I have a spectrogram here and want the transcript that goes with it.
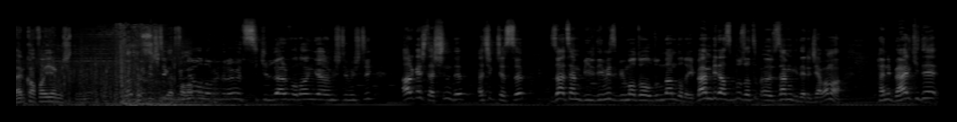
Ben kafayı yemiştim ya. Demiştik Skiller bu ne falan var. olabilir evet skiller falan gelmiş demiştik. Arkadaşlar şimdi açıkçası zaten bildiğimiz bir mod olduğundan dolayı ben biraz buz atıp özlem gidereceğim ama hani belki de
